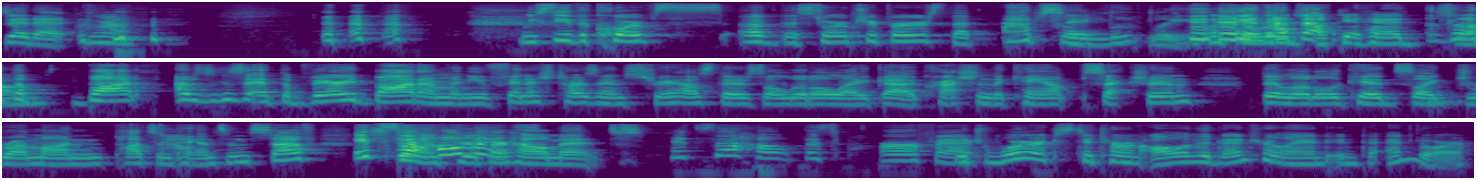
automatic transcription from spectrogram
Did it. Yeah. We see the corpse of the stormtroopers that Absolutely. With the little at the- bucket head. so at the bot, I was gonna say at the very bottom when you finish Tarzan's treehouse, there's a little like uh, crash in the camp section. The little kids like drum on pots and pans and stuff. it's the Stormtrooper helmet. helmets. It's the helmet. That's perfect. which works to turn all of Adventureland into Endor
